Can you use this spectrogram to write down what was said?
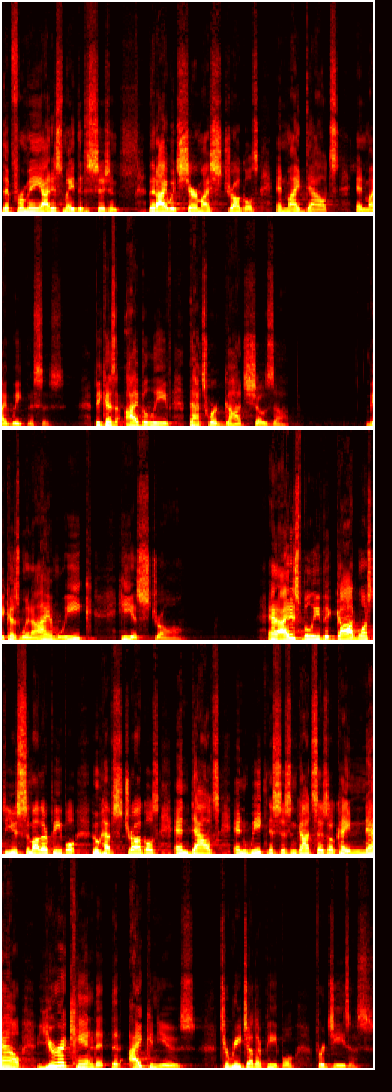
that for me, I just made the decision that I would share my struggles and my doubts and my weaknesses because I believe that's where God shows up. Because when I am weak, He is strong. And I just believe that God wants to use some other people who have struggles and doubts and weaknesses. And God says, okay, now you're a candidate that I can use to reach other people for Jesus.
